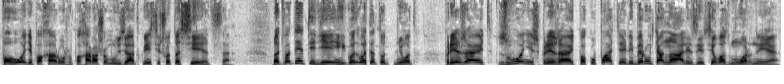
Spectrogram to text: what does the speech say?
погоде по-хорошему, по-хорошему взятку, если что-то сеется. Вот, вот эти деньги, вот, вот этот мед, приезжают, звонишь, приезжают покупатели, берут анализы всевозможные,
